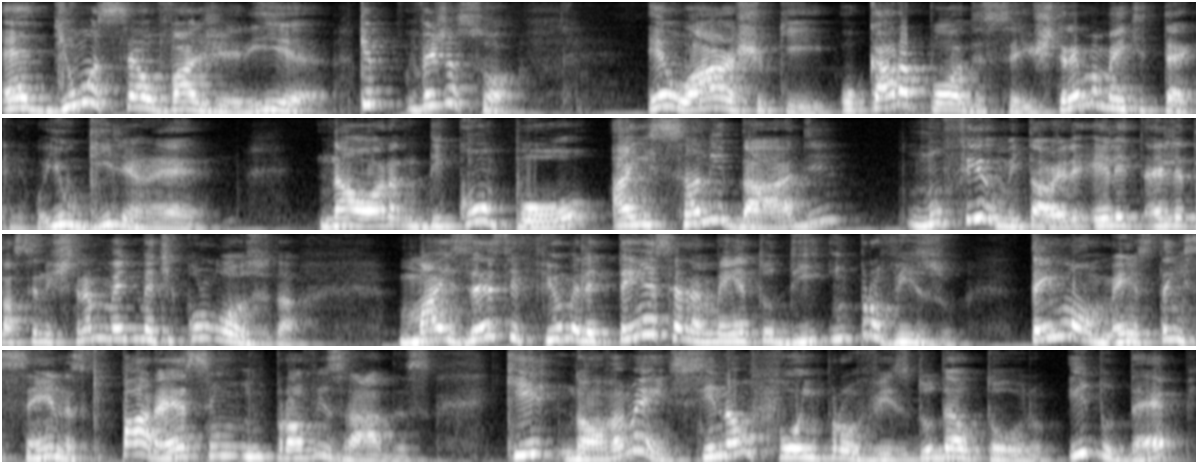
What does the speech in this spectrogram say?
é de uma selvageria. Porque, veja só, eu acho que o cara pode ser extremamente técnico, e o Gillian é, na hora de compor a insanidade no filme e tal. Ele, ele, ele tá sendo extremamente meticuloso e tal. Mas esse filme, ele tem esse elemento de improviso. Tem momentos, tem cenas que parecem improvisadas. Que, novamente, se não for improviso do Del Toro e do Depp,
